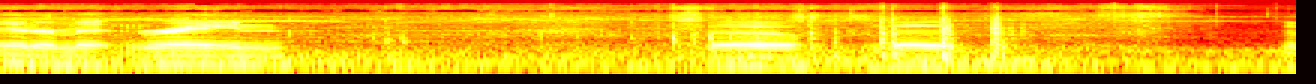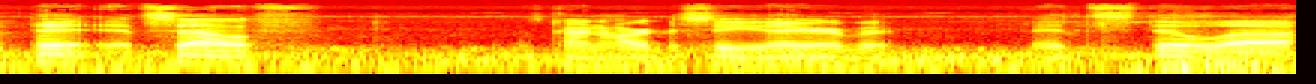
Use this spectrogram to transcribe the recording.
intermittent rain, so the the pit itself is kind of hard to see there, but it's still uh,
